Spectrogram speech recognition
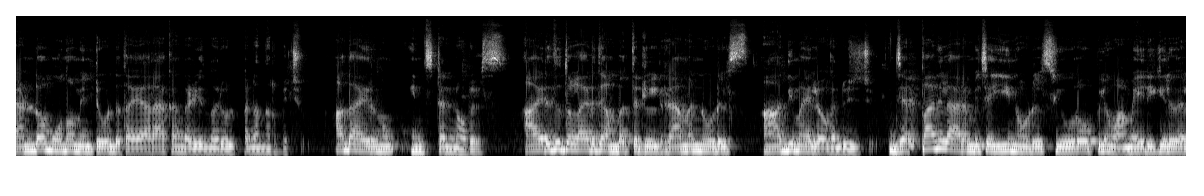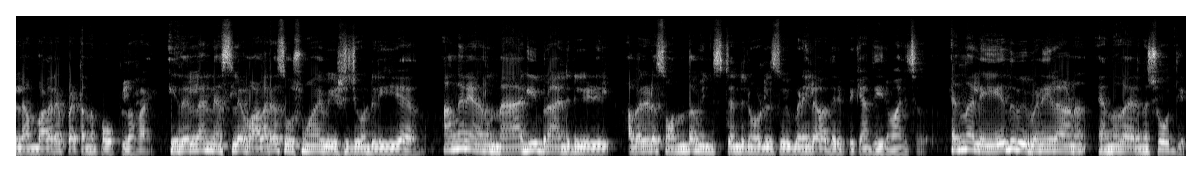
രണ്ടോ മൂന്നോ മിനിറ്റ് കൊണ്ട് തയ്യാറാക്കാൻ കഴിയുന്ന ഒരു ഉൽപ്പന്നം നിർമ്മിച്ചു. അതായിരുന്നു ഇൻസ്റ്റന്റ് നൂഡിൽസ് ആയിരത്തി തൊള്ളായിരത്തി അമ്പത്തെട്ടിൽ രാമൻ നൂഡിൽസ് ആദ്യമായി ലോകം രുചിച്ചു. ജപ്പാനിൽ ആരംഭിച്ച ഈ നൂഡിൽസ് യൂറോപ്പിലും അമേരിക്കയിലും എല്ലാം വളരെ പെട്ടെന്ന് പോപ്പുലറായി ഇതെല്ലാം നെസ്ലെ വളരെ സൂക്ഷ്മമായി വീക്ഷിച്ചുകൊണ്ടിരിക്കുകയായിരുന്നു. അങ്ങനെയാണ് മാഗി ബ്രാൻഡിന് കീഴിൽ അവരുടെ സ്വന്തം ഇൻസ്റ്റന്റ് നൂഡിൽസ് വിപണിയിൽ അവതരിപ്പിക്കാൻ തീരുമാനിച്ചത്. എന്നാൽ ഏത് വിപണിയിലാണ് എന്നതായിരുന്നു ചോദ്യം.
